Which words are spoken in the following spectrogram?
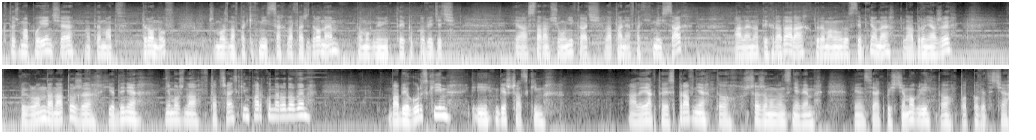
ktoś ma pojęcie na temat dronów, czy można w takich miejscach latać dronem, to mógłby mi tutaj podpowiedzieć. Ja staram się unikać latania w takich miejscach, ale na tych radarach, które mamy udostępnione dla droniarzy, wygląda na to, że jedynie nie można w Tatrzańskim Parku Narodowym, Babiogórskim i Bieszczackim. Ale jak to jest prawnie, to szczerze mówiąc nie wiem. Więc jakbyście mogli, to podpowiedzcie.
